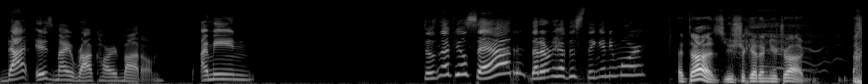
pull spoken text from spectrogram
that is my rock hard bottom. I mean, doesn't that feel sad that I don't have this thing anymore? It does. You should get a new drug.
